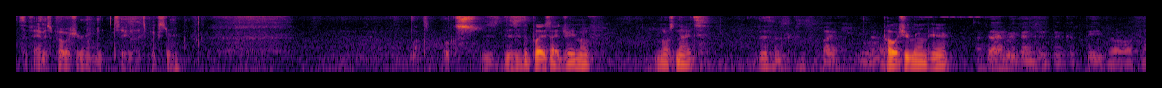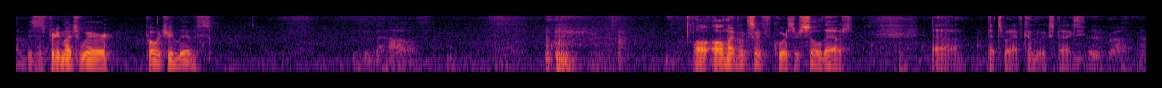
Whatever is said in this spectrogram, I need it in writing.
It's the famous poetry room at City Lights Bookstore. Lots of books. This is, this is the place I dream of most nights. This is, this is like, you know, Poetry room here. I feel like we've been to the cathedral or something. This is pretty much where poetry lives. This is the house. All, all my books, of course, are sold out. Uh, that's what I've come to expect. You could have brought some.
